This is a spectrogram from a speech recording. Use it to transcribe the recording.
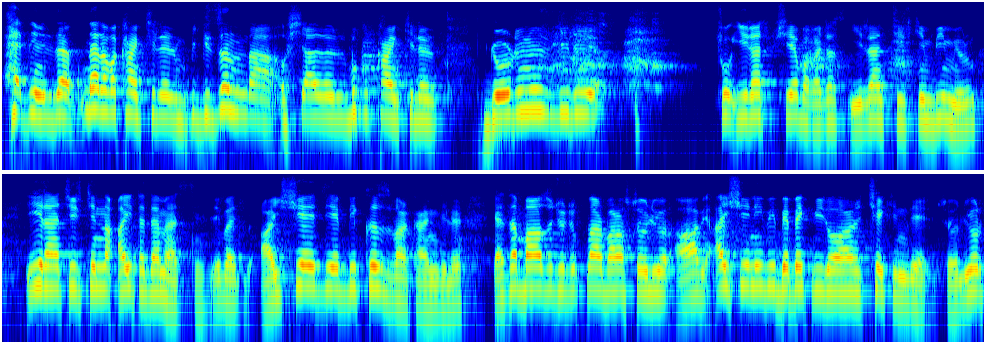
Hepinize merhaba kankilerim. Bir güzel daha hoş geldiniz. Bugün kankilerim. Gördüğünüz gibi çok iğrenç bir şeye bakacağız. İğrenç çirkin bilmiyorum. İğrenç çirkinle ayırt edemezsiniz. Evet Ayşe diye bir kız var kankiler. Ya da bazı çocuklar bana söylüyor abi Ayşe'nin bir bebek videolarını çekin diye söylüyor.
